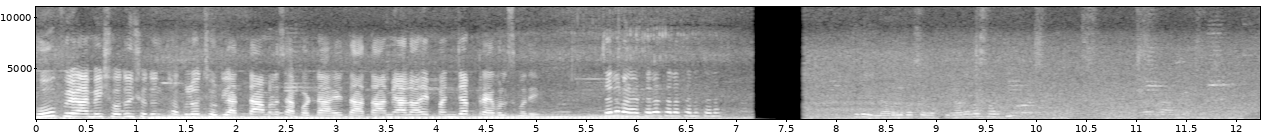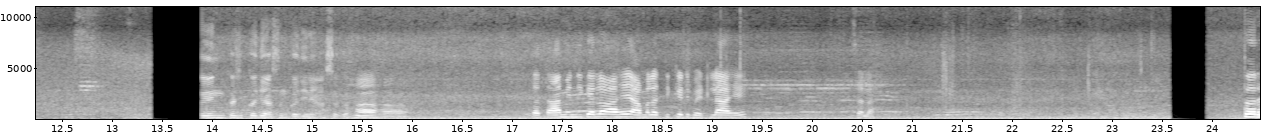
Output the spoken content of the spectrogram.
खूप वेळ आम्ही शोधून शोधून थकलो. छोटी आत्ता आम्हाला सापडलं आहे. तर आता आम्ही आलो आहे पंजाब ट्रॅव्हल्समध्ये. चला बाळा चला चला चला चला. ट्रेन कशी कधी असून कधी नाही असं का? हां हां. तर आता आम्ही निघालो आहे. आम्हाला तिकीट भेटलं आहे. चला. तर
